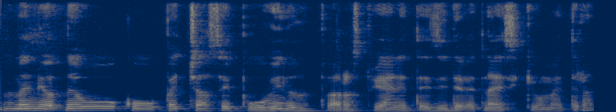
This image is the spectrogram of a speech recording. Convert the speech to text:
на мен ми е отнело около 5 часа и половина това разстояние, тези 19 км.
